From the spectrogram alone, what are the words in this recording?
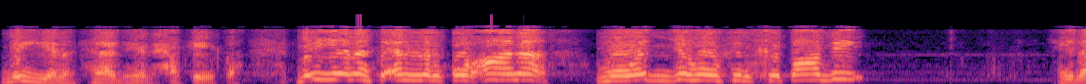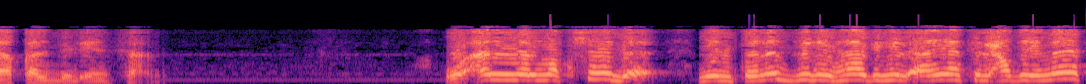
بينت هذه الحقيقة. بينت أن القرآن موجه في الخطاب إلى قلب الإنسان. وأن المقصود من تنزل هذه الآيات العظيمات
